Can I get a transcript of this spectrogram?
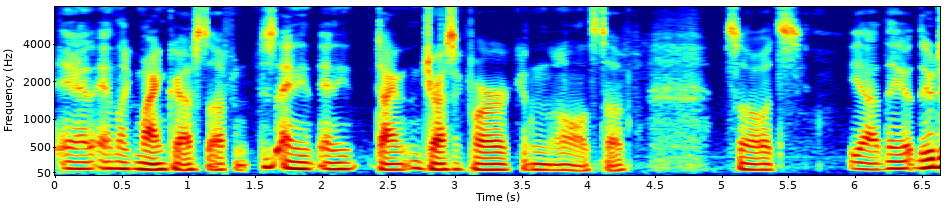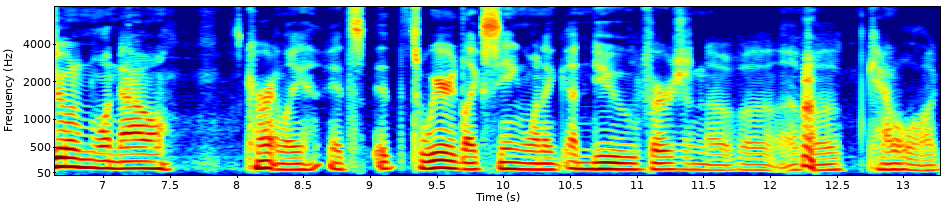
and and like Minecraft stuff and just any any Jurassic Park and all that stuff. So it's yeah they they're doing one now. Currently, it's it's weird like seeing one a, a new version of a of a catalog,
